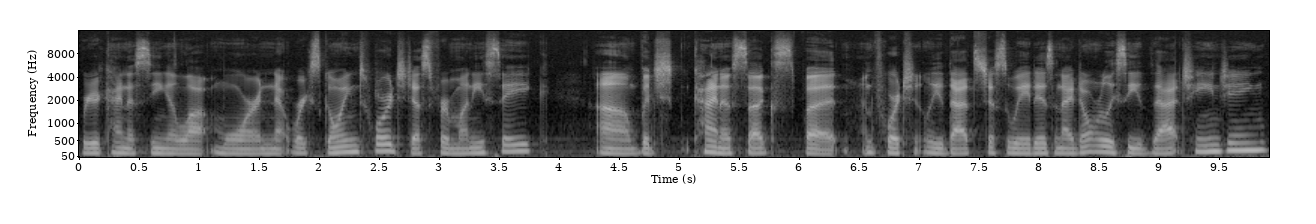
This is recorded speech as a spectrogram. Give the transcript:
where you're kind of seeing a lot more networks going towards just for money's sake, um, which kind of sucks. But unfortunately, that's just the way it is. And I don't really see that changing.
